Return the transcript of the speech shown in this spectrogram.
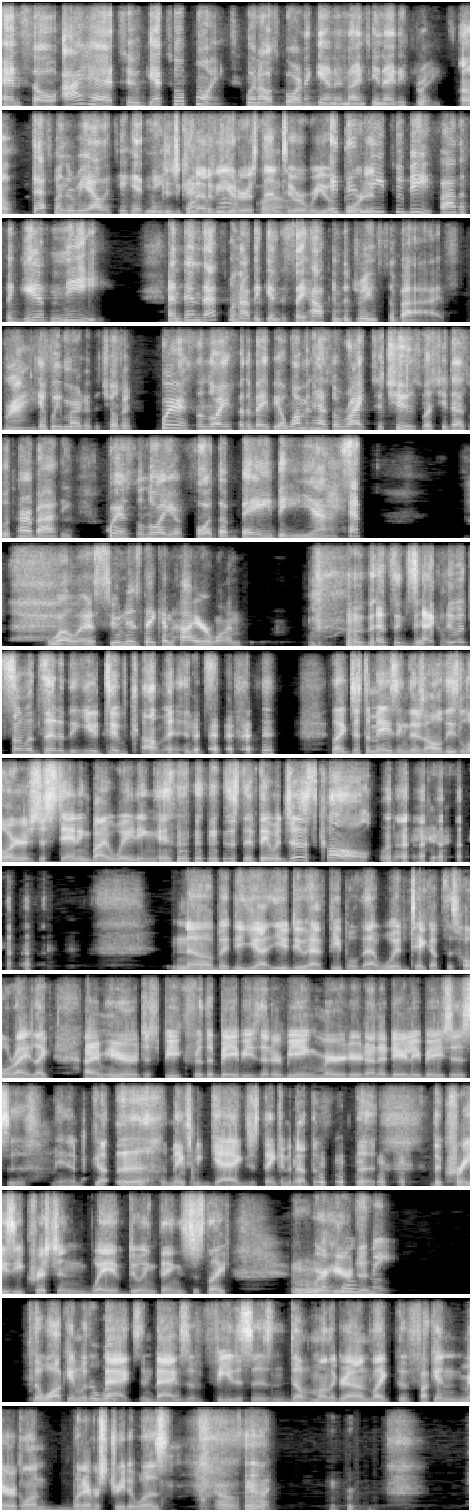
And so I had to get to a point when I was born again in 1983. Oh. That's when the reality hit me. Did you come that out of a uterus wow. then too, or were you it aborted? It didn't need to be. Father, forgive me. And then that's when I begin to say, how can the dream survive? Right. If we murder the children. Where is the lawyer for the baby? A woman has a right to choose what she does with her body. Where's the lawyer for the baby? Yes. And- well, as soon as they can hire one. That's exactly what someone said in the YouTube comments. like just amazing. There's all these lawyers just standing by waiting. just if they would just call. No, but you got you do have people that would take up this whole right. Like I'm here to speak for the babies that are being murdered on a daily basis. Ugh, man, God, ugh, it makes me gag just thinking about the the the crazy Christian way of doing things. Just like mm-hmm. we're here to. Me. To walk in with bags and bags of fetuses and dump them on the ground like the fucking miracle on whatever street it was. Oh god.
